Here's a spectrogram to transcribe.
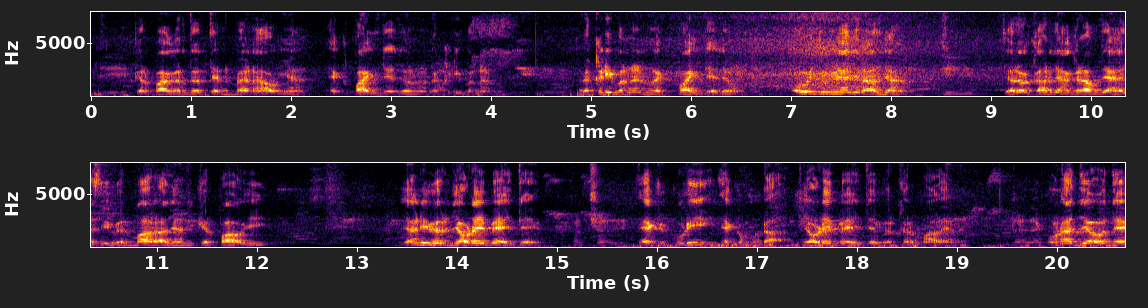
ਜੀ ਕਿਰਪਾ ਕਰ ਦਿਓ ਤਿੰਨ ਭੈਣਾਂ ਹੋ ਗਈਆਂ। ਇੱਕ ਭਾਈ ਦੇ ਦਿਓ ਉਹਨੂੰ ਰੱਖੜੀ ਬੰਨਣ ਨੂੰ। ਰੱਖੜੀ ਬੰਨਣ ਨੂੰ ਇੱਕ ਭਾਈ ਦੇ ਦਿਓ। ਉਹ ਵੀ ਦੁਨੀਆ 'ਚ ਰਲ ਜਾਣ। ਜੀ। ਚਲੋ ਕਰਦਿਆਂ ਕਰਾਉਂਦਿਆਂ ਐਸੀ ਫਿਰ ਮਹਾਰਾਜਾਂ ਦੀ ਕਿਰਪਾ ਹੋਈ। ਯਾਨੀ ਫਿਰ ਜੋੜੇ ਭੇਜਤੇ। ਅੱਛਾ ਜੀ। ਇੱਕ ਕੁੜੀ ਇੱਕ ਮੁੰਡਾ ਜੋੜੇ ਭੇਜਤੇ ਫਿਰ ਕਰਮ ਵਾਲਿਆਂ ਨੇ। ਹੁਣ ਅੱਜ ਉਹ ਦੇ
